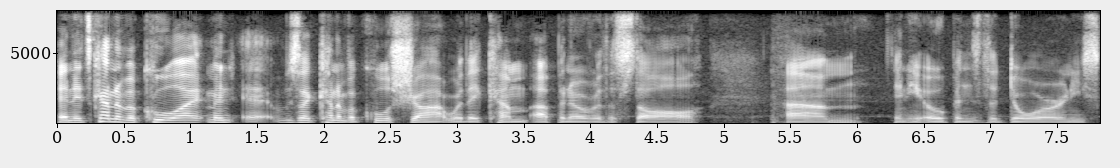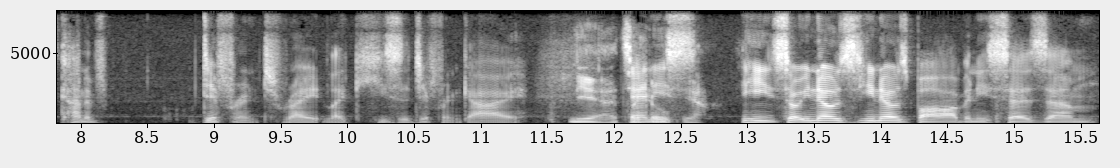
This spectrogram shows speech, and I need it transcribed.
And it's kind of a cool, I mean, it was like kind of a cool shot where they come up and over the stall. Um, and he opens the door and he's kind of different, right? Like he's a different guy Yeah, it's like and a- he's yeah. He so he knows he knows Bob and he says um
